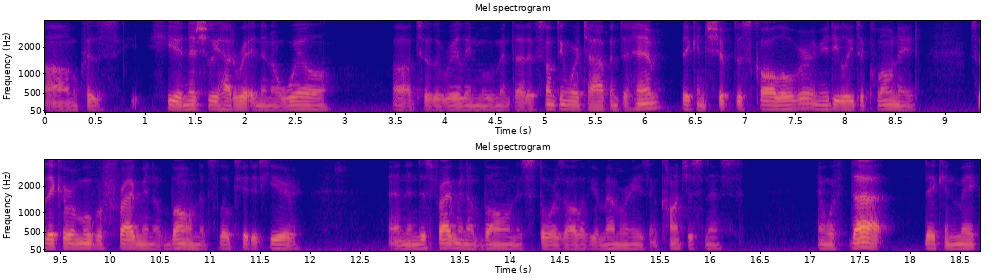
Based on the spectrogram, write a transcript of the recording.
um, because he initially had written in a will, uh, to the Raelian movement that if something were to happen to him, they can ship the skull over immediately to Clonaid, so they can remove a fragment of bone that's located here, and in this fragment of bone it stores all of your memories and consciousness, and with that they can make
